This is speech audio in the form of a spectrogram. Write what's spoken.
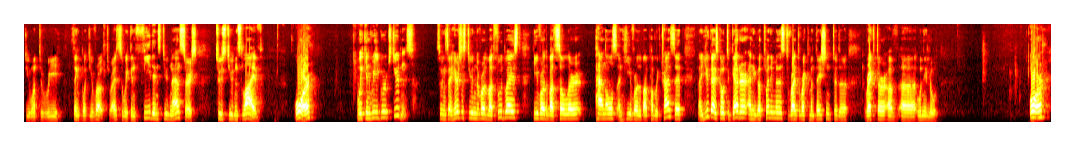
do you want to rethink what you wrote, right? So we can feed in student answers to students live. Or we can regroup students. So we can say, here's a student who wrote about food waste, he wrote about solar panels, and he wrote about public transit. Now you guys go together and you got 20 minutes to write a recommendation to the rector of uh, Unilu. Or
